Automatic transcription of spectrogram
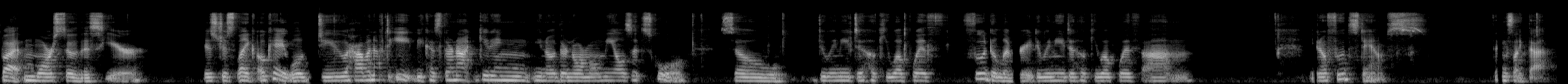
but more so this year is just like okay, well, do you have enough to eat because they're not getting you know their normal meals at school. So do we need to hook you up with food delivery? Do we need to hook you up with, um, you know, food stamps, things like that?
